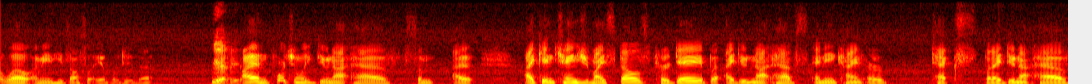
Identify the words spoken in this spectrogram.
Uh, well, I mean, he's also able to do that. Yeah, yeah. I unfortunately do not have some. I, I can change my spells per day, but I do not have any kind or text. But I do not have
